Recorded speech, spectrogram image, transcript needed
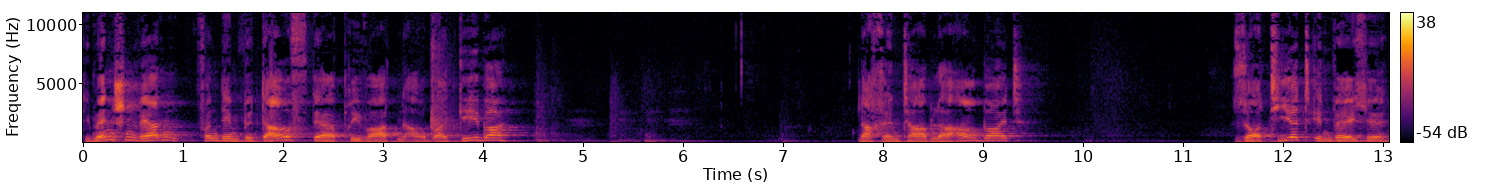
Die Menschen werden von dem Bedarf der privaten Arbeitgeber nach rentabler Arbeit, sortiert in welche,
